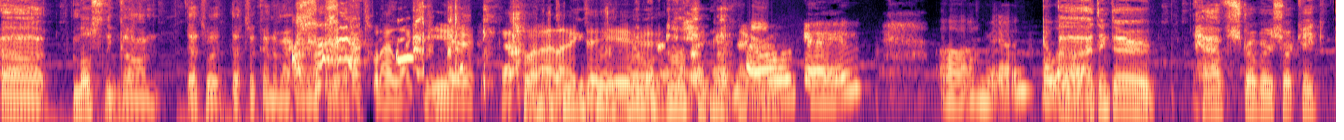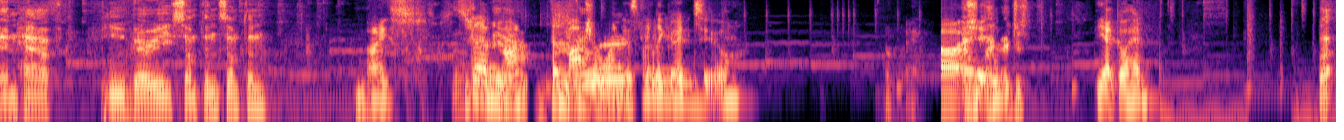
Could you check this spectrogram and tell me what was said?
uh, mostly gone. That's what that's what kind of macarons. yeah. That's what I like to hear. That's what I like to hear. okay. Oh man. I love Uh, I think they're half strawberry shortcake and half blueberry something something. Nice. The, ma- the matcha one is really good too. Okay. Uh, I, and I, I just Yeah, go ahead. what?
